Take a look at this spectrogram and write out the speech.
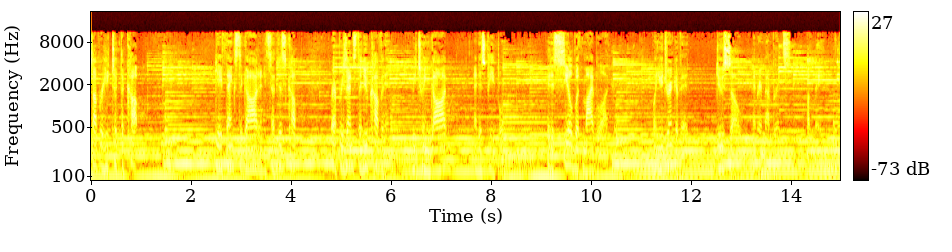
Supper, he took the cup, gave thanks to God, and he said, This cup represents the new covenant between God and his people. It is sealed with my blood. When you drink of it, do so in remembrance of me.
